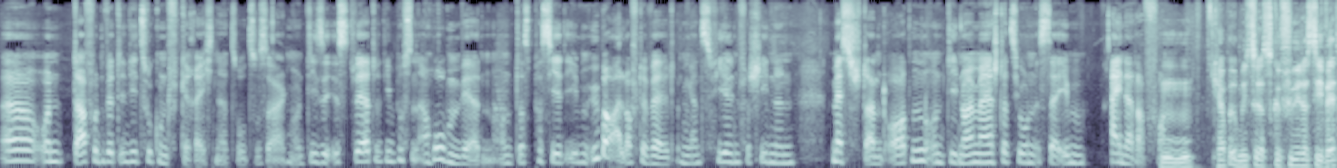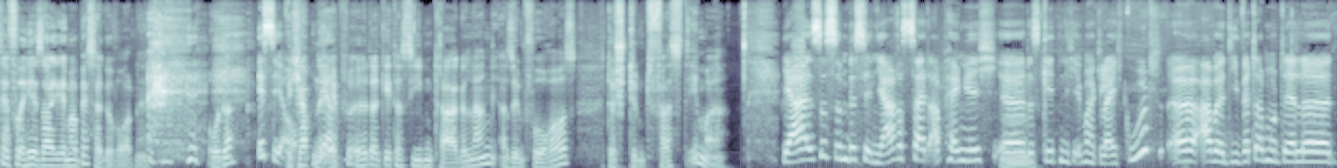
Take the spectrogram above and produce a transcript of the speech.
äh, und davon wird in die Zukunft gerechnet sozusagen. Und diese Ist-Werte, die müssen erhoben werden. Und das passiert eben überall auf der Welt, an ganz vielen verschiedenen Messstandorten. Und die Neumeier Station ist da eben einer davon. Mhm. Ich habe übrigens das Gefühl, dass die Wettervorhersage immer besser geworden ist. Oder? ist sie auch. Ich habe eine ja. App, äh, da geht das sieben Tage lang, also im Voraus. Das stimmt fast immer. Ja, es ist ein bisschen jahreszeitabhängig. Mhm. Das geht nicht immer gleich gut. Äh, aber die Wettermodelle,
